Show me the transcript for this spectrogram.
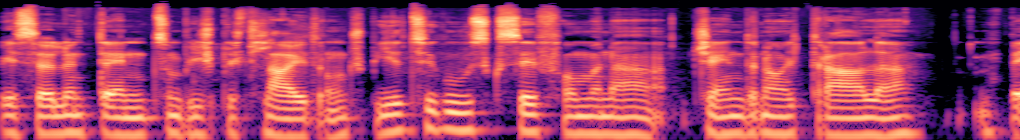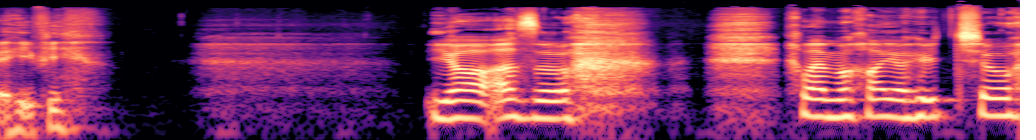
Wie sollen denn zum Beispiel Kleider und Spielzeuge aussehen von einem genderneutralen Baby? Ja, also ich meine, man kann ja heute schon,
